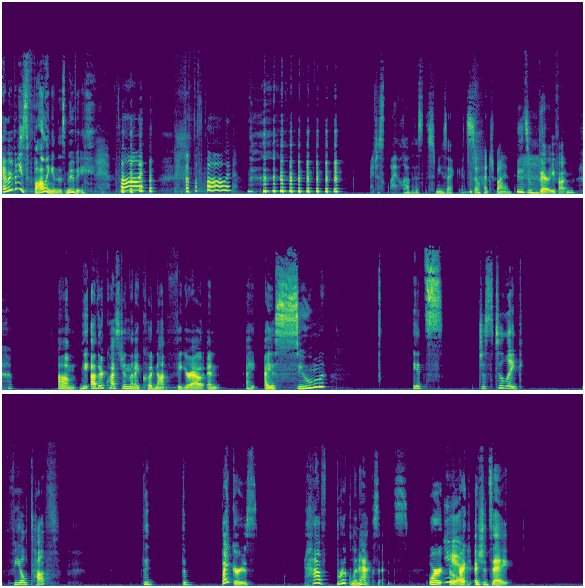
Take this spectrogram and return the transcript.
everybody's falling in this movie. Falling. Falling. I love this this music. It's so much fun. It's very fun. Um, the other question that I could not figure out, and I I assume it's just to like feel tough. the the bikers have Brooklyn accents, or, Yeah. or I, I should say,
